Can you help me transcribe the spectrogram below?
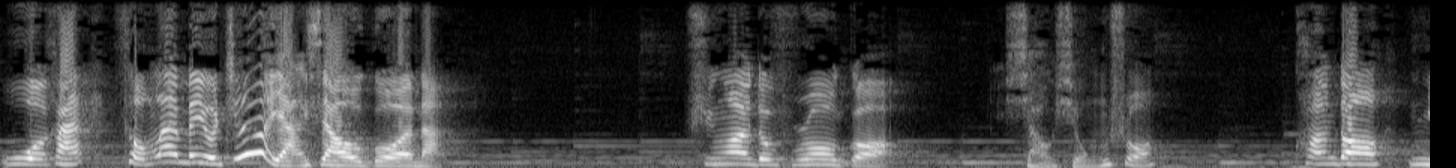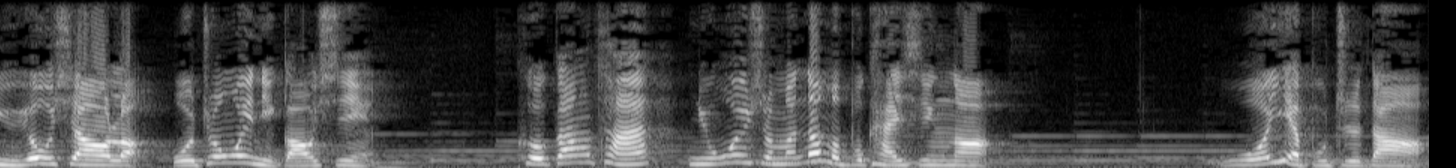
我还从来没有这样笑过呢。亲爱的 Frog，小熊说。看到你又笑了，我真为你高兴。可刚才你为什么那么不开心呢？我也不知道。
